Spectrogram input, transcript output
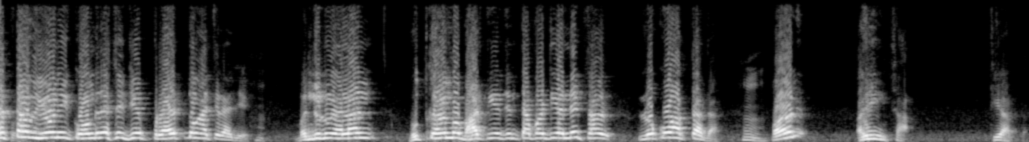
સત્તા વિહોણી કોંગ્રેસે જે પ્રયત્નો આચર્યા છે. બંધનું એલાન ભૂતકાળમાં ભારતીય જનતા પાર્ટી અનેક લોકો આપતા હતા. પણ અહિંસા થી આપતા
